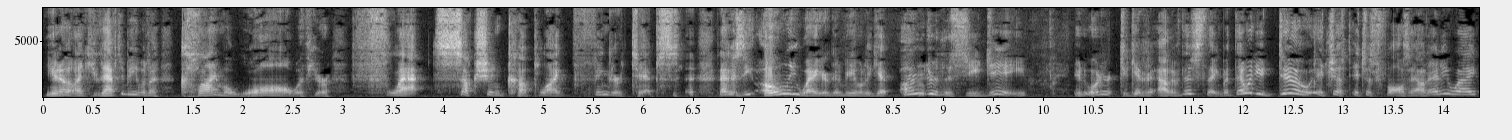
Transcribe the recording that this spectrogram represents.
You know, like you have to be able to climb a wall with your flat suction cup like fingertips. that is the only way you're going to be able to get under the CD in order to get it out of this thing. But then when you do, it just it just falls out anyway,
